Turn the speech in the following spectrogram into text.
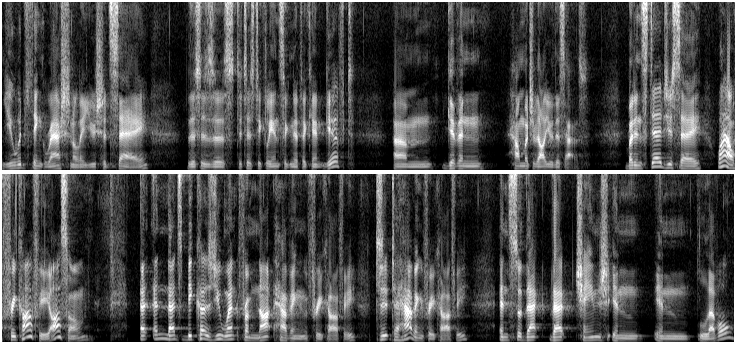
you would think rationally you should say, this is a statistically insignificant gift, um, given how much value this has. But instead, you say, wow, free coffee, awesome. And that's because you went from not having free coffee to, to having free coffee. And so that, that change in, in level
